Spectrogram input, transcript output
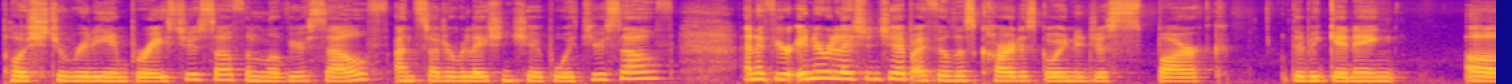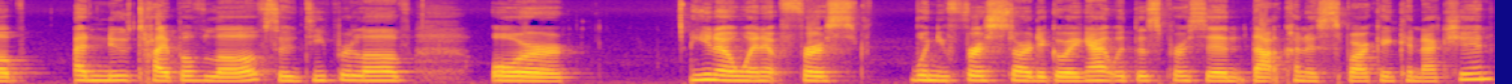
push to really embrace yourself and love yourself and start a relationship with yourself. And if you're in a relationship, I feel this card is going to just spark the beginning of a new type of love, so deeper love, or you know, when it first when you first started going out with this person, that kind of spark and connection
